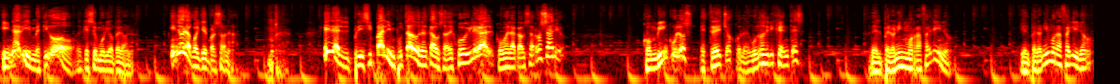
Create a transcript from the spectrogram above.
Y nadie investigó de que se murió Perona. Y no era cualquier persona. Era el principal imputado en una causa de juego ilegal, como es la causa Rosario, con vínculos estrechos con algunos dirigentes del peronismo rafaelino. Y el peronismo rafaelino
